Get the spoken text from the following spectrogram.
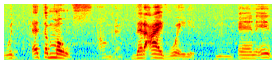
with at the most Okay. that I've waited, and it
